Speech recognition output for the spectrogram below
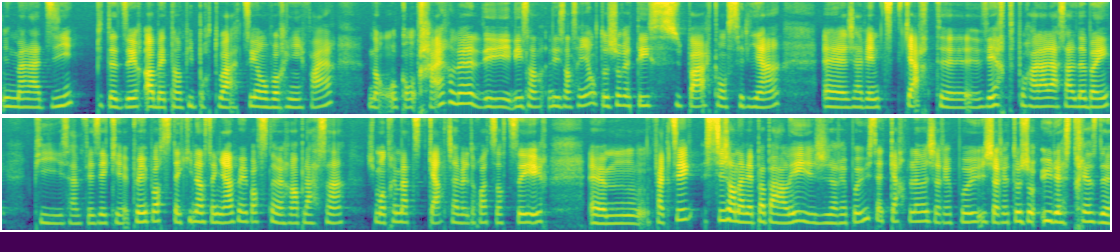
une maladie », puis te dire ah ben tant pis pour toi, tu sais, on va rien faire. Non, au contraire, là, les, les, enseignants ont toujours été super conciliants. Euh, j'avais une petite carte euh, verte pour aller à la salle de bain, puis ça me faisait que peu importe c'était qui l'enseignant, peu importe c'était un remplaçant, je montrais ma petite carte, j'avais le droit de sortir. Euh, fait que tu sais, si j'en avais pas parlé, j'aurais pas eu cette carte-là, j'aurais pas j'aurais toujours eu le stress de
